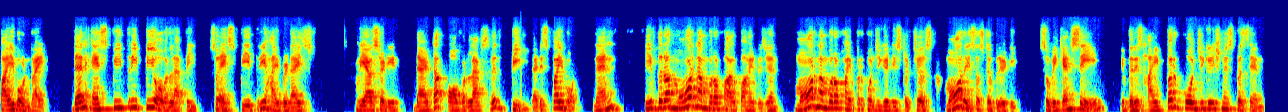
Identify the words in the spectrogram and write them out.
pi bond, right? Then sp3p overlapping. So sp3 hybridized. We have studied that uh, overlaps with p, that is pi bond. Then if there are more number of alpha hydrogen, more number of hyperconjugated structures, more stability. So we can say if there is hyperconjugation is present,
